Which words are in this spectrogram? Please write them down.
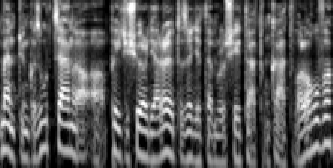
mentünk az utcán, a, a Pécsi sörgyár előtt az egyetemről sétáltunk át valahova,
